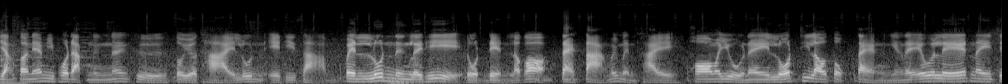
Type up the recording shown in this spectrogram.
อย่างตอนนี้มีโปรดักต์หนึ่งนั่นคือโตโยต้ารุ่น AT3 เป็นรุ่นหนึ่งเลยที่โดดเด่น แล้วก็แตกต่างไม่เหมือนใคร พอมาอยู่ในรถที่เราตกแต่งอย่างในเอเวอเรสต์ในเจ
